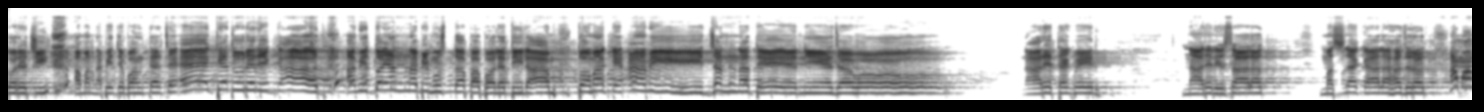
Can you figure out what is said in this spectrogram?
করেছি। আমার নাবি যে বলতেছে এক খেজুরের গাছ আমি দয়ান নবী মুস্তাফা বলে দিলাম, তোমাকে আমি জান্নাতে নিয়ে যাব। নারে তাকবীর, নারে রিসালাত মাসলা কালা হজরত আমার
